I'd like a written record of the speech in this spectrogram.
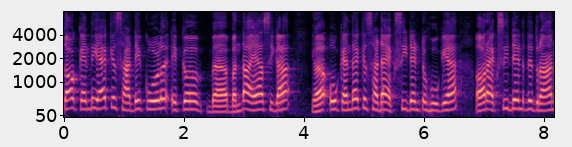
ਤਾਂ ਉਹ ਕਹਿੰਦੇ ਆ ਕਿ ਸਾਡੇ ਕੋਲ ਇੱਕ ਬੰਦਾ ਆਇਆ ਸੀਗਾ ਉਹ ਕਹਿੰਦਾ ਕਿ ਸਾਡਾ ਐਕਸੀਡੈਂਟ ਹੋ ਗਿਆ ਔਰ ਐਕਸੀਡੈਂਟ ਦੇ ਦੌਰਾਨ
